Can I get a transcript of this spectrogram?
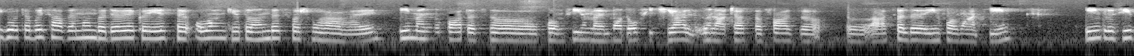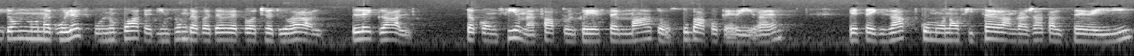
Sigur, trebuie să avem în vedere că este o anchetă în desfășurare. Nimeni nu poate să confirme în mod oficial în această fază uh, astfel de informații. Inclusiv domnul Negulescu nu poate, din punct de vedere procedural, legal, să confirme faptul că este martor sub acoperire. Este exact cum un ofițer angajat al SRI,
